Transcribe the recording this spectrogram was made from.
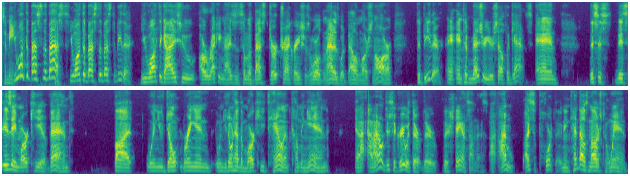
To me, you want the best of the best. You want the best of the best to be there. You want the guys who are recognized as some of the best dirt track racers in the world, and that is what Bell and Larson are, to be there and, and to measure yourself against. And this is this is a marquee event, but when you don't bring in when you don't have the marquee talent coming in, and I, and I don't disagree with their their their stance on this. I, I'm I support that. I mean, ten thousand dollars to win,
